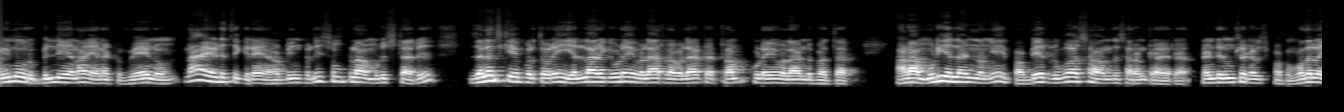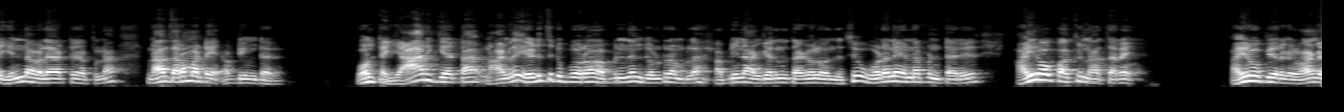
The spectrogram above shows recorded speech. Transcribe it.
ஐநூறு பில்லியனாக எனக்கு வேணும். நான் எடுத்துக்கிறேன் அப்படின்னு சொல்லி சிம்பிளாக முடிச்சுட்டாரு. ஜெலன்ஸ்கியை பொறுத்தவரையும் எல்லாரு கூடயும் விளையாடுற விளையாட்டை ட்ரம்ப் கூடயும் விளையாண்டு பார்த்தார். ஆனால் முடியலன்னோனே இப்போ அப்படியே ரிவர்ஸாக வந்து சரண்டர் ஆயிடுறார். ரெண்டு நிமிஷம் கழிச்சு பார்ப்போம். முதல்ல என்ன விளையாட்டு அப்படின்னா நான் தரமாட்டேன் அப்படின்ட்டாரு உன்ட்ட யார் கேட்டால் நாங்களே எடுத்துகிட்டு போகிறோம் அப்படின்னு தான் சொல்கிறோம்ல அப்படின்னு அங்கேருந்து தகவல் வந்துச்சு. உடனே என்ன பண்ணிட்டாரு? ஐரோப்பாவுக்கு நான் தரேன். ஐரோப்பியர்கள் வாங்க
